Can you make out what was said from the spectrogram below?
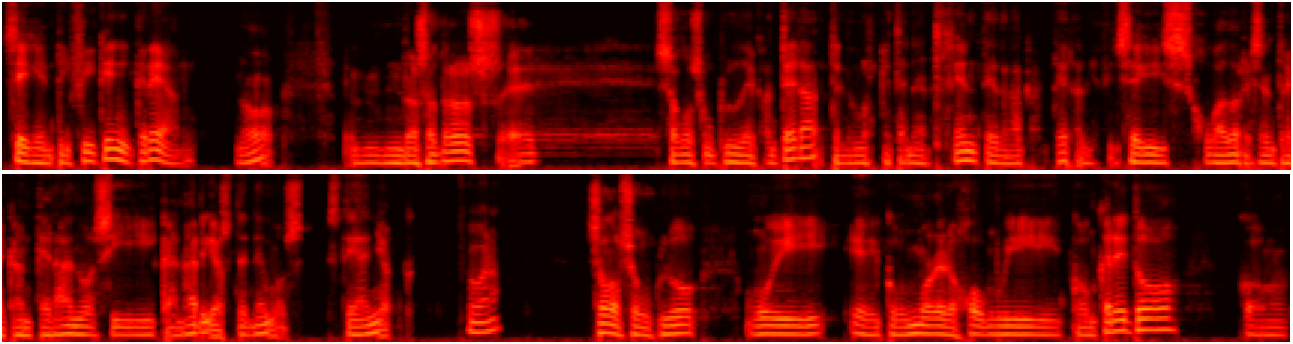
se identifiquen y crean, ¿no? Mm, Nosotros eh, somos un club de cantera, tenemos que tener gente de la cantera, 16 jugadores entre canteranos y canarios tenemos este año. Bueno. Somos un club muy eh, con un modelo de juego muy concreto, con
